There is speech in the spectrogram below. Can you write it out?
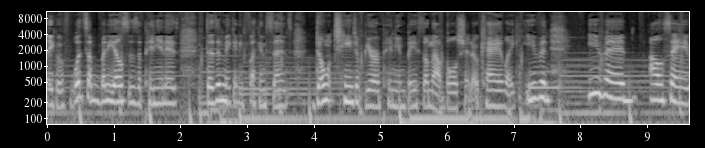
Like if what somebody else's opinion is doesn't make any fucking sense, don't change up your opinion based on that bullshit, okay? Like even even I'll say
